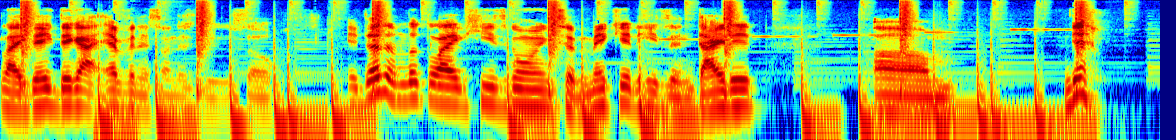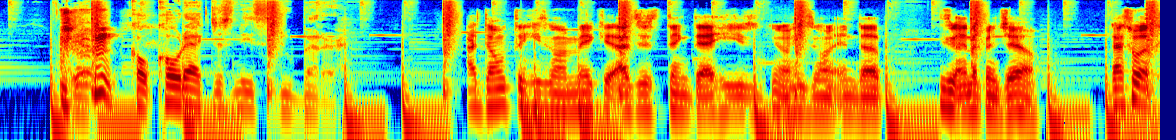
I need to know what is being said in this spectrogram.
Like they they got evidence on this dude. So it doesn't look like he's going to make it. He's indicted. Um, yeah. Yeah. Kodak just needs to do better. I don't think he's gonna make it. I just think that he's, you know, he's gonna end up, he's gonna end up in jail. That's what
